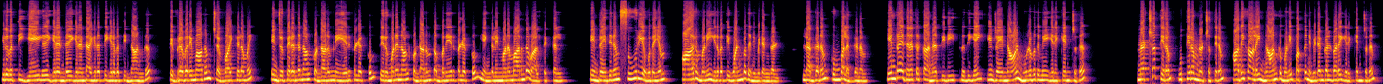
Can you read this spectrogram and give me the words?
இருபத்தி ஏழு இரண்டு இரண்டாயிரத்தி இருபத்தி நான்கு பிப்ரவரி மாதம் செவ்வாய்க்கிழமை. இன்று பிறந்த நாள் கொண்டாடும் நேயர்களுக்கும் திருமண நாள் கொண்டாடும் தம்பதியர்களுக்கும் எங்களின் மனமார்ந்த வாழ்த்துக்கள். இன்றைய தினம் சூரிய உதயம் ஆறு மணி இருபத்தி ஒன்பது நிமிடங்கள். லக்னம் கும்ப லக்னம் இன்றைய தினத்திற்கான திதி திருதியை இன்றைய நாள் முழுவதுமே இருக்கின்றது. நட்சத்திரம் உத்திரம் நட்சத்திரம் அதிகாலை நான்கு மணி பத்து நிமிடங்கள் வரை இருக்கின்றது.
